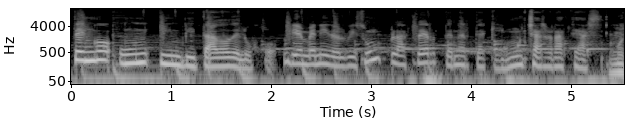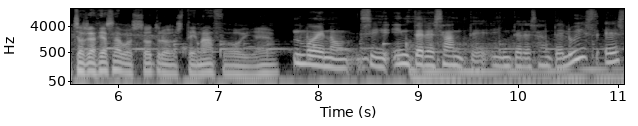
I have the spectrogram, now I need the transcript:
tengo un invitado de lujo. Bienvenido, Luis. Un placer tenerte aquí. Muchas gracias. Muchas gracias a vosotros. Temazo hoy, ¿eh? Bueno, sí, interesante, interesante. Luis es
